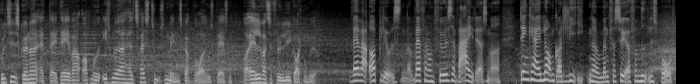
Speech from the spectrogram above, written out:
Politiet skønner, at der i dag var op mod 150.000 mennesker på Rådhuspladsen, og alle var selvfølgelig i godt humør. Hvad var oplevelsen, og hvad for nogle følelser var i det og sådan noget? Den kan jeg enormt godt lide, når man forsøger at formidle sport.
